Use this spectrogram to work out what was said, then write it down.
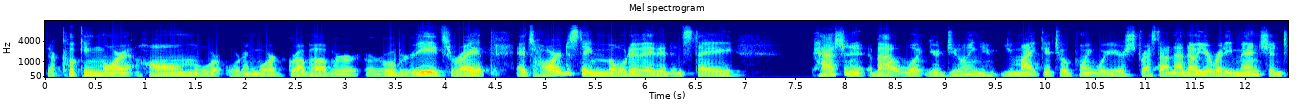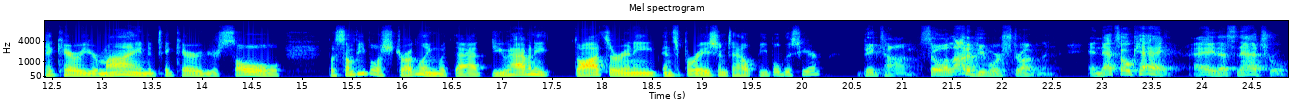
they're cooking more at home or ordering more grubhub or, or uber eats right? It's hard to stay motivated and stay passionate about what you're doing. You you might get to a point where you're stressed out. And i know you already mentioned take care of your mind and take care of your soul but some people are struggling with that. Do you have any thoughts or any inspiration to help people this year? Big time. So a lot of people are struggling and that's okay Hey, that's natural.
